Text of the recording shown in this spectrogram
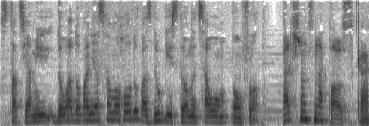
stacjami do ładowania samochodów, a z drugiej strony całą tą flotą. Patrząc na Polskę,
